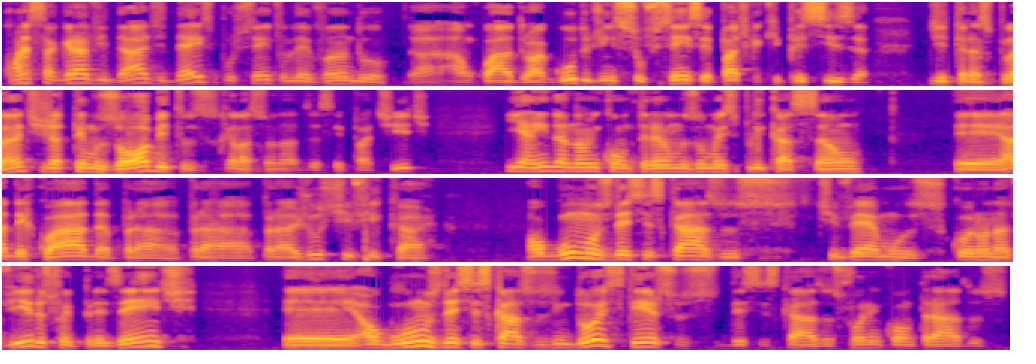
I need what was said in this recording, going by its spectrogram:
com essa gravidade, 10% levando a, a um quadro agudo de insuficiência hepática que precisa de transplante. Já temos óbitos relacionados a essa hepatite e ainda não encontramos uma explicação é, adequada para justificar. Alguns desses casos tivemos coronavírus, foi presente. É, alguns desses casos, em dois terços desses casos, foram encontrados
